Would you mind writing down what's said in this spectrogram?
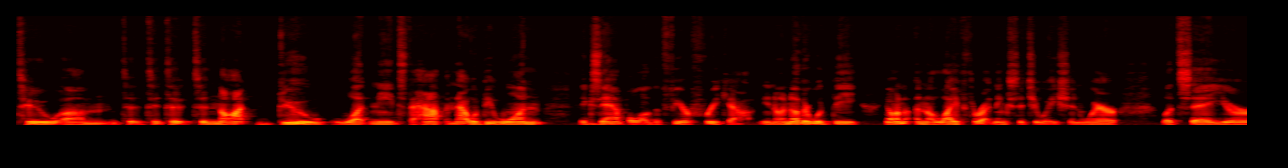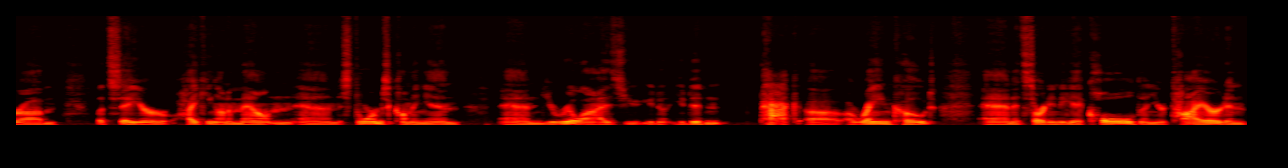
to, um, to, to, to, to not do what needs to happen. That would be one example of the fear freak out. You know, another would be, you know, in, in a life threatening situation where, let's say you're, um, let's say you're hiking on a mountain and a storm's coming in and you realize you, you, you didn't pack a, a raincoat and it's starting to get cold and you're tired and,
